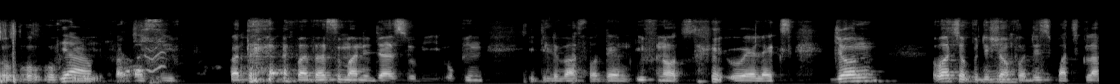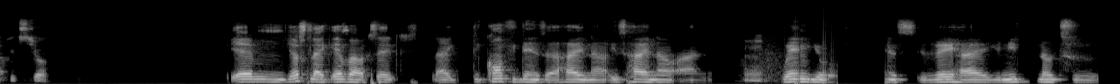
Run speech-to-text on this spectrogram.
Ho- ho- hopefully, Yeah. fantasy, fanta- fantasy managers will be hoping he delivers for them. If not, OLX. John, what's your prediction for this particular fixture? Um just like Eva said, like the confidence are high now is high now, and Mm. when your confidence is very high, you need not to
